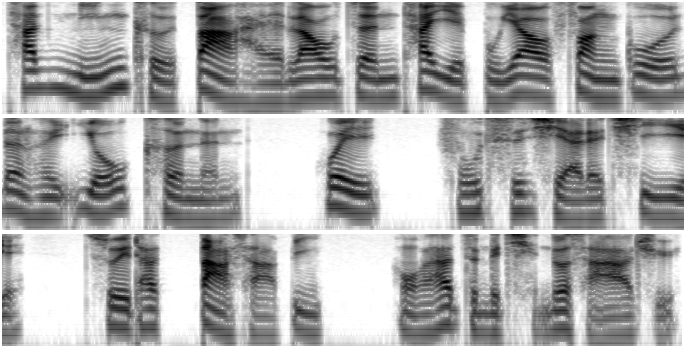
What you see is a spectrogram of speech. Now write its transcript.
他宁可大海捞针，他也不要放过任何有可能会扶持起来的企业，所以他大傻逼哦，他整个钱都撒下去，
